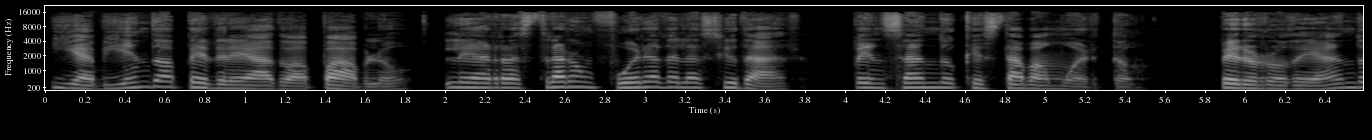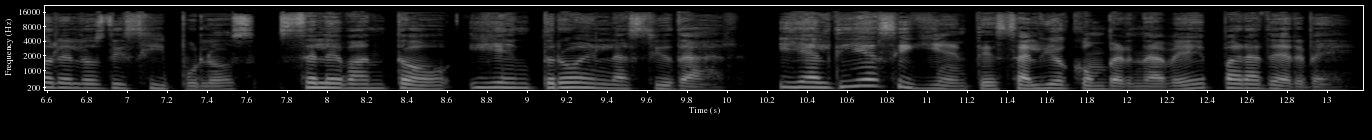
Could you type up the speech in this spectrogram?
y habiendo apedreado a Pablo, le arrastraron fuera de la ciudad, pensando que estaba muerto. Pero rodeándole los discípulos, se levantó y entró en la ciudad. Y al día siguiente salió con Bernabé para Derbe.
